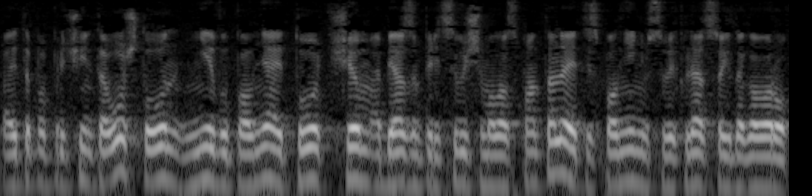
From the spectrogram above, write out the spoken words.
а это по причине того, что он не выполняет то, чем обязан перед Всевышним Аллах Субтитры, это исполнением своих клятв, своих договоров.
